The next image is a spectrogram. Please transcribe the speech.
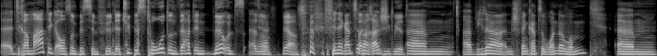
äh, Dramatik auch so ein bisschen für der Typ ist tot und der hat den, ne, und also, Ja. ja. Ich bin ja ganz überrascht. Ähm, äh, wieder ein Schwenker zu Wonder Woman. Ähm,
